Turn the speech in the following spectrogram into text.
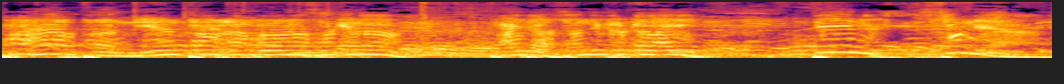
प्रहार छ नियन्त्रण राम्रो हुन सकेन फाइदा सन्धिकर्का लागि तिन शून्य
